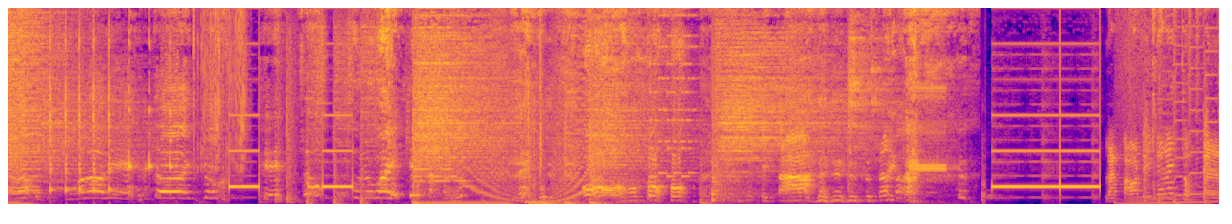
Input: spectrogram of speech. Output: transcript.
เฮ้ยกูก็รอดิเจอจุกจุกกูทำไมโอ้โหติดตาติดตา และตอนนี้ก็ได้จบไปแล้วนะครับ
